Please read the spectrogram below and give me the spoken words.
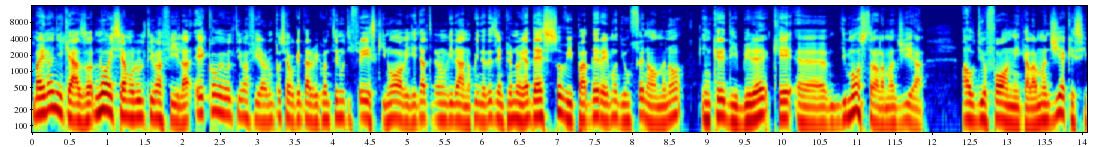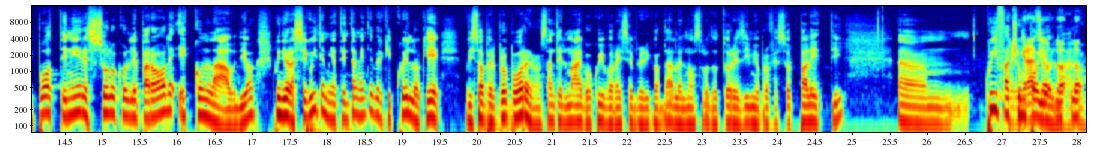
Ma in ogni caso, noi siamo l'ultima fila e come ultima fila non possiamo che darvi contenuti freschi, nuovi, che gli altri non vi danno. Quindi, ad esempio, noi adesso vi parleremo di un fenomeno incredibile che eh, dimostra la magia audiofonica, la magia che si può ottenere solo con le parole e con l'audio. Quindi ora seguitemi attentamente perché quello che vi sto per proporre, nonostante il mago qui vorrei sempre ricordarlo, è il nostro dottore esimio professor Paletti. Um, qui faccio un po' io Lo-. Lo-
